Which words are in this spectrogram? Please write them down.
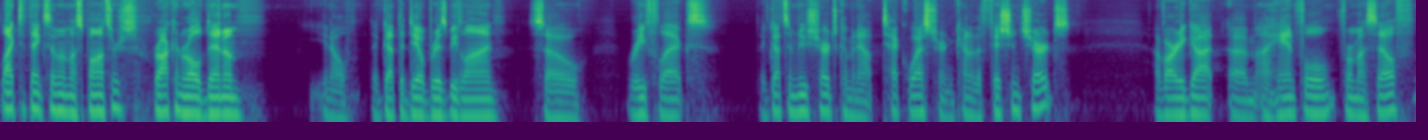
Like to thank some of my sponsors, Rock and Roll Denim. You know, they've got the Dale Brisby line. So, Reflex. They've got some new shirts coming out, Tech Western, kind of the fishing shirts. I've already got um, a handful for myself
